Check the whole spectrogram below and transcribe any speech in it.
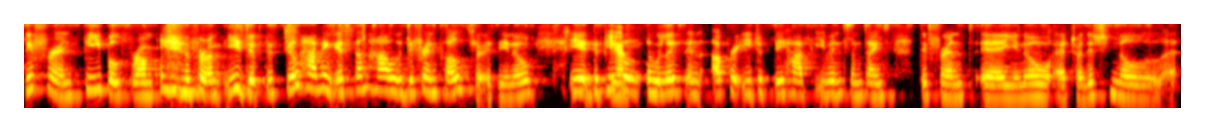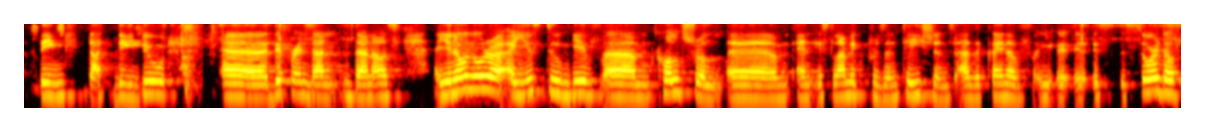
different people from from Egypt is still having is somehow different cultures. You know, the people yeah. who lives in Upper Egypt they have even sometimes different, uh, you know, uh, traditional uh, things that they do. Uh, different than than us. You know, Nora, I used to give um, cultural um, and Islamic presentations as a kind of it's, it's sort of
